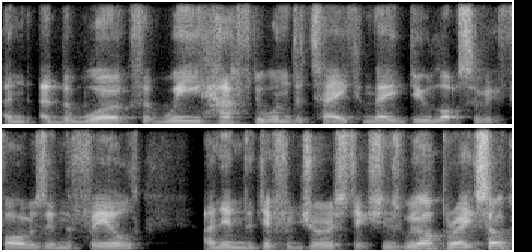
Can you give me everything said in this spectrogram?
and and the work that we have to undertake, and they do lots of it for us in the field and in the different jurisdictions we operate. So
